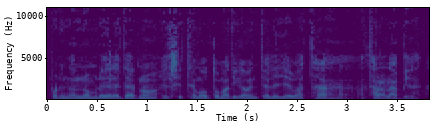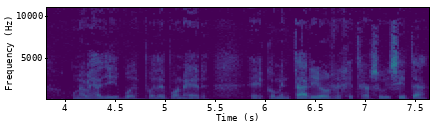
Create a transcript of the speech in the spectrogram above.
poniendo el nombre del Eterno, el sistema automáticamente le lleva hasta, hasta la lápida. Una vez allí, pues puede poner eh, comentarios, registrar su visita,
